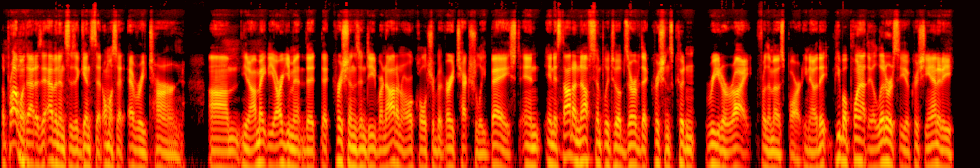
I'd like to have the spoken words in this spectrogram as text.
The problem with that is the evidence is against it almost at every turn. Um, you know, I make the argument that that Christians indeed were not an oral culture, but very textually based, and and it's not enough simply to observe that Christians couldn't read or write for the most part. You know, they, people point out the illiteracy of Christianity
